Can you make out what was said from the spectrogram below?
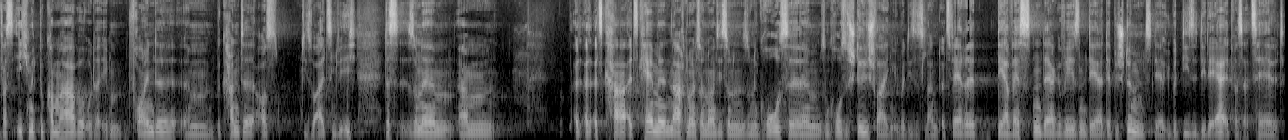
was ich mitbekommen habe oder eben Freunde, ähm, Bekannte, aus, die so alt sind wie ich, dass so eine, ähm, als, als, als, käme nach 1990 so, ein, so, eine große, so ein großes Stillschweigen über dieses Land, als wäre der Westen der gewesen, der, der bestimmt, der über diese DDR etwas erzählt.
